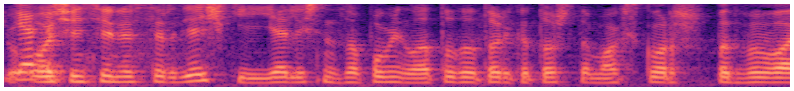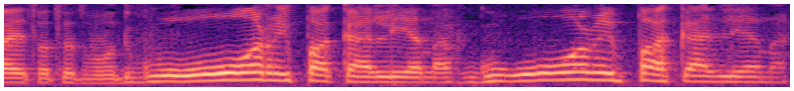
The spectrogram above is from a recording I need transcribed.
Я очень так... сильно в сердечке, и я лично запомнил оттуда только то, что Макс Корж подвывает вот это вот «Горы по колено, горы по колено».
